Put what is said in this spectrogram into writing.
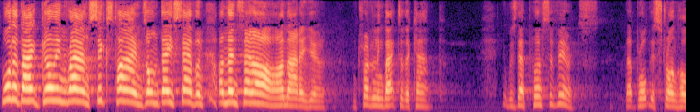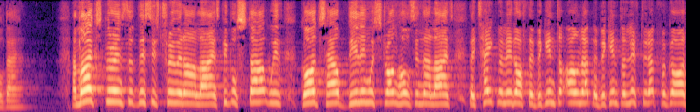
What about going round six times on day seven and then saying, Oh, I'm out of here? and trundling back to the camp. It was their perseverance that brought this stronghold down. And my experience that this is true in our lives. People start with God's help dealing with strongholds in their lives. They take the lid off, they begin to own up, they begin to lift it up for God,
